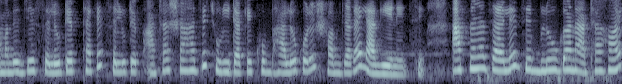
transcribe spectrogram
আমাদের যে সেলুটেপ থাকে, সেলুটেপ আঠার সাহায্যে চুড়িটাকে খুব ভালো করে সব জায়গায় লাগিয়ে নিচ্ছি। আপনারা চাইলে যে ব্লু গান আঠা হয়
